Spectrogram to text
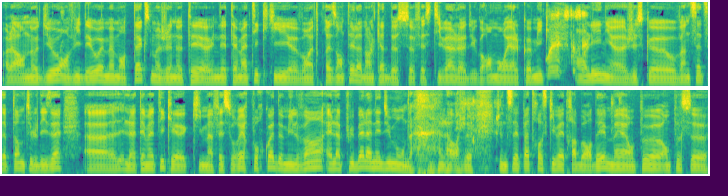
Voilà, en audio, en vidéo et même en texte, moi j'ai noté euh, une des thématiques qui euh, vont être présentées là dans le cadre de ce festival euh, du Grand Montréal Comique en ligne jusqu'au 27 septembre, tu le disais. la thématique qui m'a fait sourire, pourquoi 2020 est la plus belle année du monde? Alors je, je, ne sais pas trop ce qui va être abordé, mais on peut, on peut, se,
